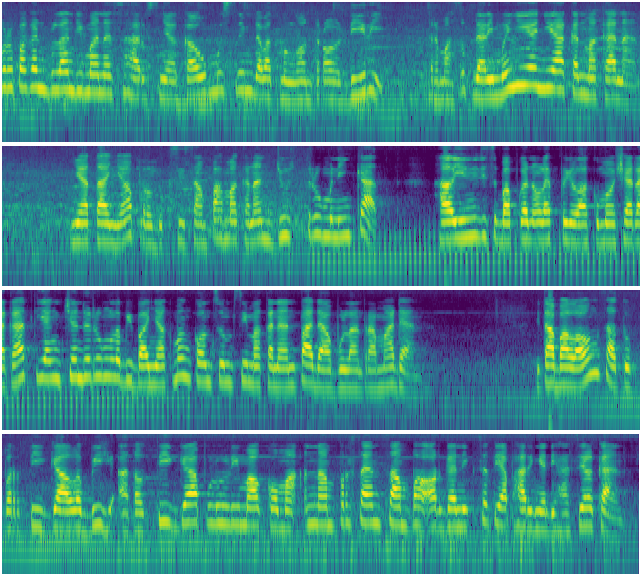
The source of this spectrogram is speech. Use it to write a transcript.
merupakan bulan di mana seharusnya kaum muslim dapat mengontrol diri, termasuk dari menyia-nyiakan makanan. Nyatanya produksi sampah makanan justru meningkat. Hal ini disebabkan oleh perilaku masyarakat yang cenderung lebih banyak mengkonsumsi makanan pada bulan Ramadan. Di Tabalong, 1 per 3 lebih atau 35,6 persen sampah organik setiap harinya dihasilkan.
